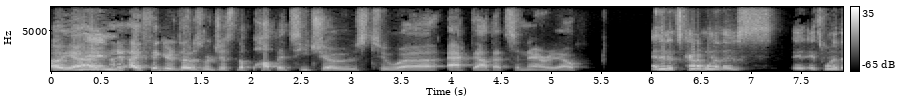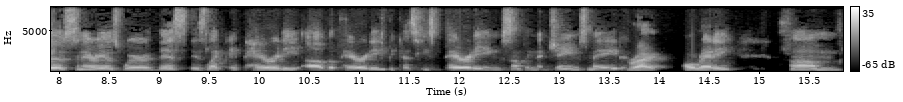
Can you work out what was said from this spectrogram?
Oh yeah, then- I, I figured those were just the puppets he chose to uh, act out that scenario. And then it's kind of one of those it's one of those scenarios where this is like a parody of a parody because he's parodying something that James made. Right. already. Um,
